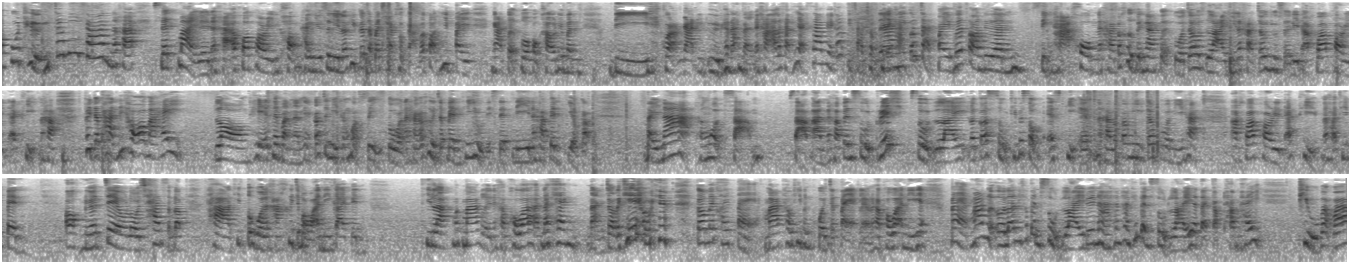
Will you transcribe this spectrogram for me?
าพูดถึงเจ้านี่กันนะคะเซตใหม่เลยนะคะ Aqua p o r i n ของทางยูซ l ลีแล้วพิมก็จะไปแชร์ประสบการณ์ว่าตอนที่ไปงานเปิดตัวของเขาเนี่ยมันดีกว่างานอื่นๆขนาดไหนนะคะเอาละค่ะถ้าอยากทราบเนี่ยก็ติดตามชมได้เลยค่ะงานนี้ก็จัดไปเมื่อตอนเดือนสิงหาคมนะคะ ก็คือเป็นงานเปิดตัวเจ้าลายนี้นะคะ เจ้ายูซ l ลี Aqua p o r i n Active นะคะผลิตภัณฑ์ที่เขาเอามาให้ลองเทสในวันนั้นเนี่ยก็จะมีทั้งหมด 4 ตัวนะคะ ก็คือจะเป็นที่อยู่ในเซตนี้นะคะ เป็นเกี่ยวกับใบหน้าทั้งหมด 3 3 อันนะคะ เป็นสูตร rich สูตร light แล้วก็สูตรที่ผสม SPF นะคะ แล้วก็มีเจ้าตัวนี้ค่ะ Aqua Porin Active นะคะ ที่เป็นออกเนื้อเจลโลชั่นสำหรับทาที่ตัวนะคะ คือจะบอกว่าอันนี้กลายเป็นที่รักมากๆเลยนะคะ เพราะว่าหน้าแข้งหนังจระเข้ก็ไม่ค่อยแตกมากเท่าที่มันควรจะแตกแล้วนะคะ เพราะว่าอันนี้เนี่ยแปลกมากเลยเออแล้วอันนี้เขาเป็นสูตรไลท์ด้วยนะทั้งๆที่เป็นสูตรไลท์อะแต่กลับทำให้ผิวแบบว่า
